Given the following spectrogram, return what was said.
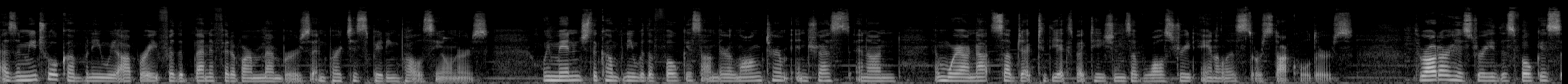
As a mutual company, we operate for the benefit of our members and participating policy owners. We manage the company with a focus on their long-term interests and on and we are not subject to the expectations of Wall Street analysts or stockholders. Throughout our history, this focus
